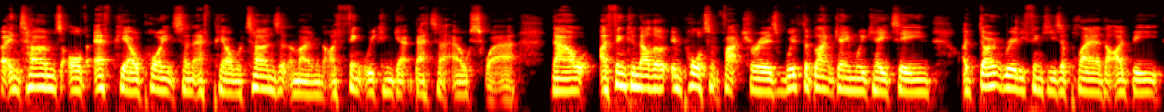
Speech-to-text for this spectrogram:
But in terms of FPL points and FPL returns at the moment, I think we can get better elsewhere. Now, I think another important factor is with the blank game week 18, I don't really think he's a player that I'd be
